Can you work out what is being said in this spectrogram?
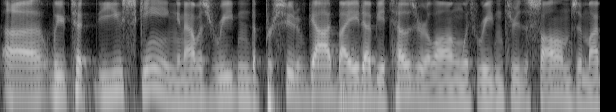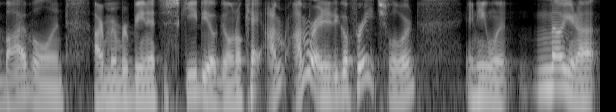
Uh, we took the youth skiing, and I was reading "The Pursuit of God" by A.W. Tozer, along with reading through the Psalms in my Bible. And I remember being at the ski deal, going, "Okay, I'm I'm ready to go preach, Lord." And he went, No, you're not.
